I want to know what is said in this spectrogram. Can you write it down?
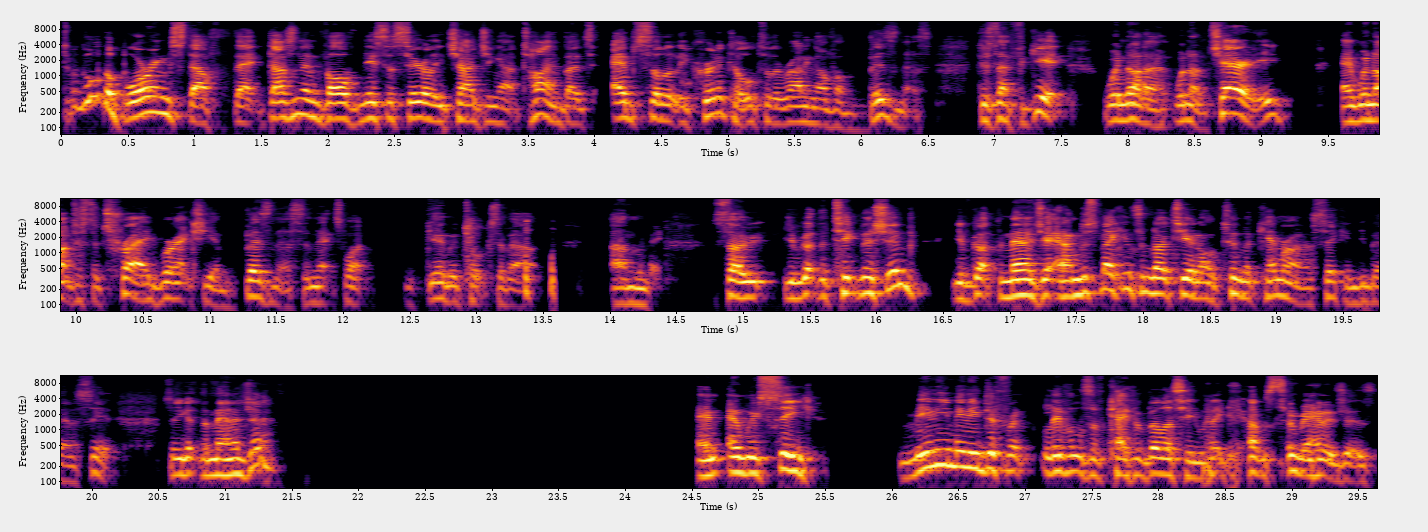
doing all the boring stuff that doesn't involve necessarily charging out time, but it's absolutely critical to the running of a business. Because don't forget, we're not a we're not a charity, and we're not just a trade. We're actually a business, and that's what Gerber talks about. Um, so you've got the technician, you've got the manager, and I'm just making some notes here, and I'll turn the camera on in a second. You better see it. So you get the manager, and and we see many many different levels of capability when it comes to managers.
